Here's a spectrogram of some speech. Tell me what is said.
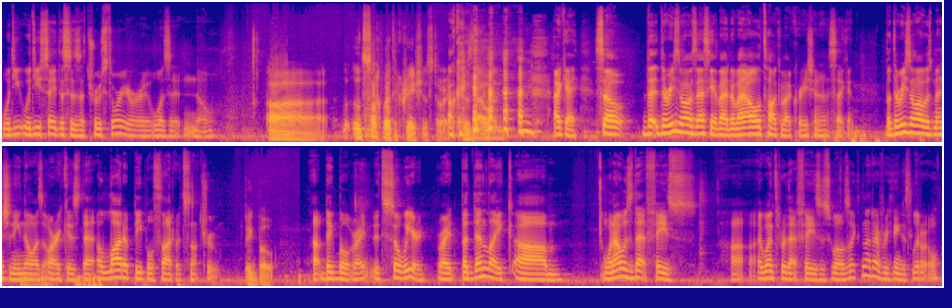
would you would you say this is a true story or was it no? Uh, let's talk about the creation story because that one. Okay, so the, the reason why I was asking about but I'll talk about creation in a second. But the reason why I was mentioning Noah's Ark is that a lot of people thought it's not true. Big boat. uh, big boat, right? It's so weird, right? But then, like, um, when I was that phase, uh, I went through that phase as well. It's like not everything is literal.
